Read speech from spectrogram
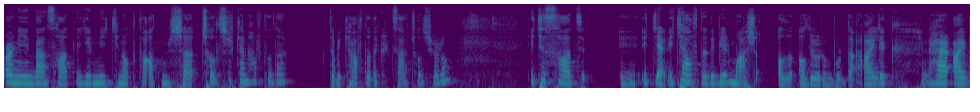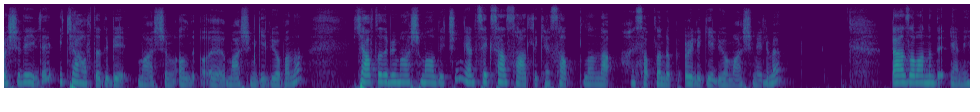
Örneğin ben saatli 22.60'a çalışırken haftada, tabii ki haftada 40 saat çalışıyorum. 2 saat, e, yani 2 haftada bir maaş al, alıyorum burada. Aylık yani her ay başı değil de 2 haftada bir maaşım al, e, maaşım geliyor bana. 2 haftada bir maaşım aldığı için yani 80 saatlik hesaplana, hesaplanıp öyle geliyor maaşım elime. Ben zamanında yani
